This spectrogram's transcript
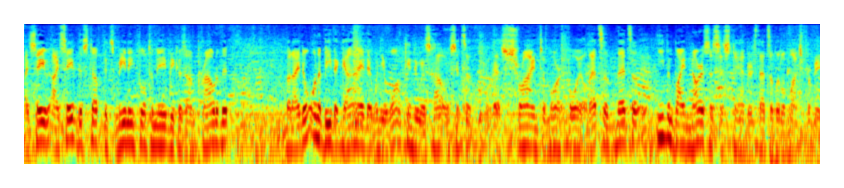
I save I save the stuff that's meaningful to me because I'm proud of it. But I don't want to be the guy that when you walk into his house, it's a, a shrine to Mark Boyle. That's a that's a even by narcissist standards, that's a little much for me.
